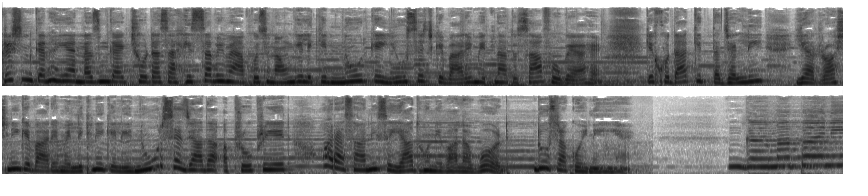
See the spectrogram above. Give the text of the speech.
कृष्ण कन्हैया नज्म का एक छोटा सा हिस्सा भी मैं आपको सुनाऊँगी, लेकिन नूर के यूसेज के बारे में इतना तो साफ़ हो गया है कि खुदा की तजल्ली या रोशनी के बारे में लिखने के लिए नूर से ज़्यादा अप्रोप्रिएट और आसानी से याद होने वाला वर्ड दूसरा कोई नहीं है। गमपनी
